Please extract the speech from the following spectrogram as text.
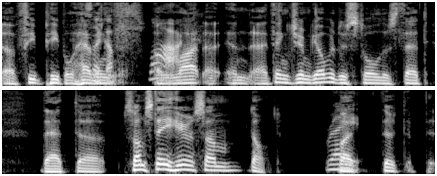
uh, fe- people like having a flock. lot, uh, and I think Jim Gilbert has told us that that uh, some stay here, some don't. Right. But the-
